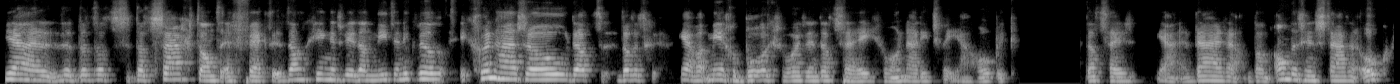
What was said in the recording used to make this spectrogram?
ja, dat, dat, dat, dat zaagtandeffect. Dan ging het weer dan niet. En ik, wil, ik gun haar zo dat, dat het ja, wat meer geborgd wordt. En dat zij gewoon na die twee jaar, hoop ik, dat zij ja, daar dan anders in staat. En ook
